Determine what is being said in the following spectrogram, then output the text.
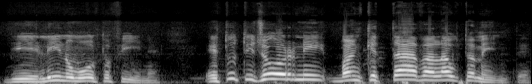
di lino molto fine, e tutti i giorni banchettava lautamente.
